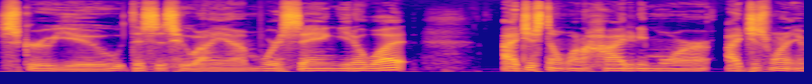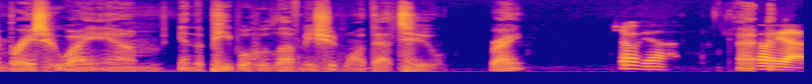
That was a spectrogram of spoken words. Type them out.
screw you. This is who i am. We're saying you know what? I just don't want to hide anymore. I just want to embrace who i am and the people who love me should want that too. Right? Oh yeah I- oh yeah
